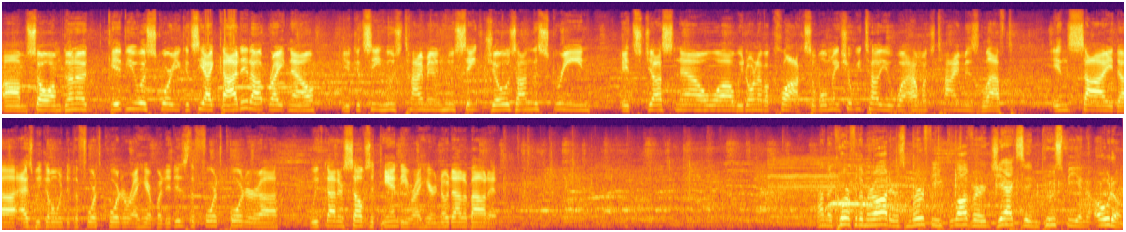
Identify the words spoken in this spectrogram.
Um, so I'm going to give you a score. You can see I got it up right now. You can see who's Timon and who's St. Joe's on the screen. It's just now uh, we don't have a clock, so we'll make sure we tell you what, how much time is left inside uh, as we go into the fourth quarter right here. But it is the fourth quarter. Uh, we've got ourselves a dandy right here, no doubt about it. On the court for the Marauders, Murphy, Glover, Jackson, Gooseby, and Odom.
